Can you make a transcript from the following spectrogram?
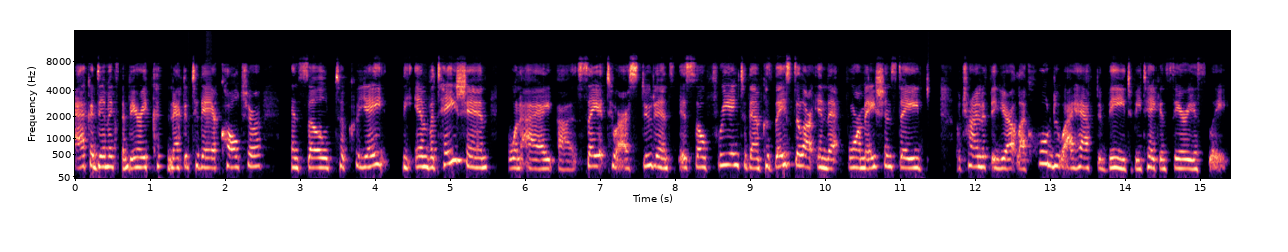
academics and very connected to their culture. And so to create the invitation, when I uh, say it to our students, is so freeing to them because they still are in that formation stage of trying to figure out, like, who do I have to be to be taken seriously?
